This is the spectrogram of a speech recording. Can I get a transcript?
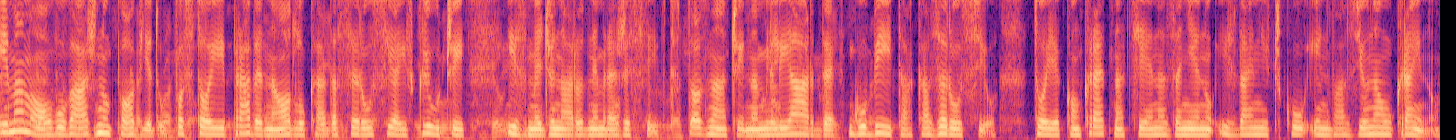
Imamo ovu važnu pobjedu. Postoji pravedna odluka da se Rusija isključi iz međunarodne mreže SWIFT. To znači na milijarde gubitaka za Rusiju. To je konkretna cijena za njenu izdajničku invaziju na Ukrajinu.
